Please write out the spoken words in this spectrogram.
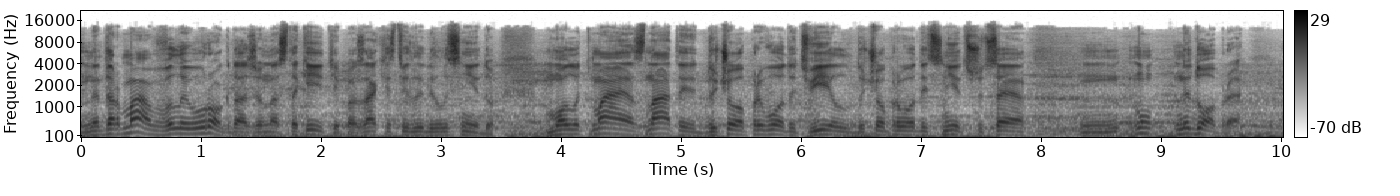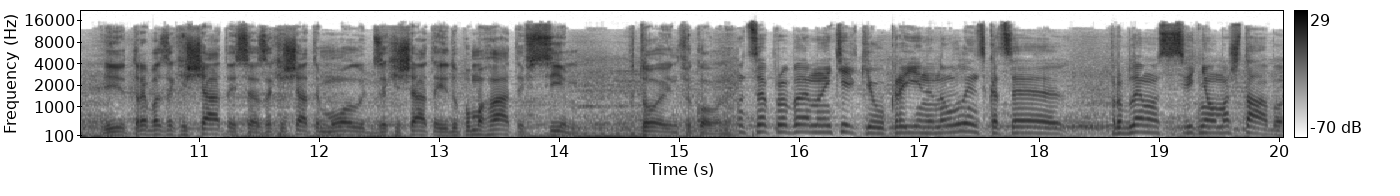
Не дарма ввели урок навіть у нас такий, типу, захист від ВІЛ-СНІДу. Молодь має знати, до чого приводить ВІЛ, до чого приводить СНІД, що це ну, недобре. І треба захищатися, захищати молодь, захищати і допомагати всім, хто інфікований. Це проблема не тільки України, Новолинська, це проблема всесвітнього масштабу.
